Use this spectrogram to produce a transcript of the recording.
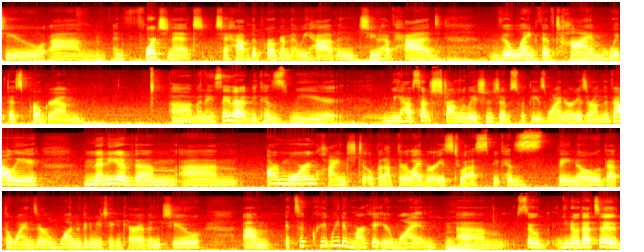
to um, and fortunate to have the program that we have and to have had the length of time with this program. Um, and I say that because we we have such strong relationships with these wineries around the valley. Many of them um, are more inclined to open up their libraries to us because they know that the wines are one going to be taken care of and two um, it's a great way to market your wine mm-hmm. um, so you know that's a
